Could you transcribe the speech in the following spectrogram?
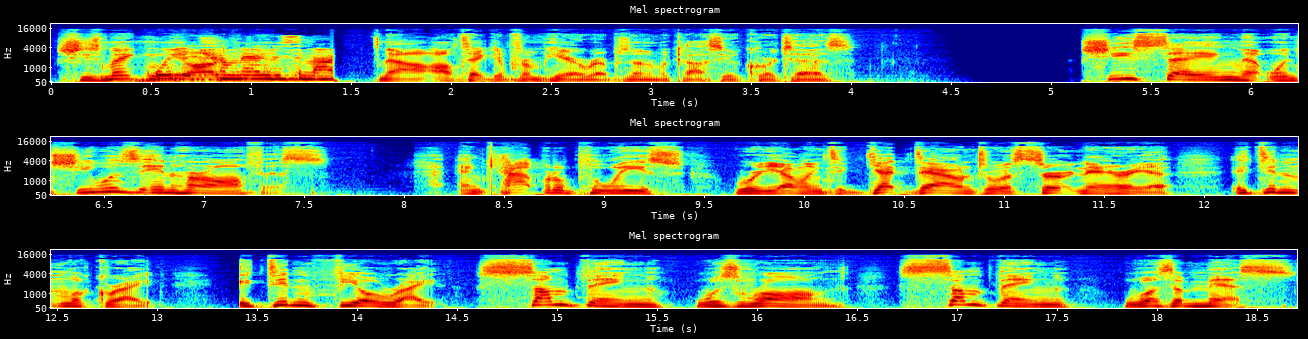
She's making with the a argument. tremendous amount. Now, I'll take it from here, Representative Ocasio Cortez. She's saying that when she was in her office, and Capitol Police were yelling to get down to a certain area, it didn't look right. It didn't feel right. Something was wrong. Something was amiss.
